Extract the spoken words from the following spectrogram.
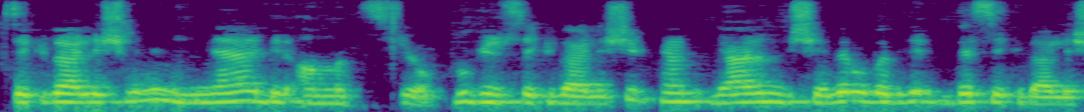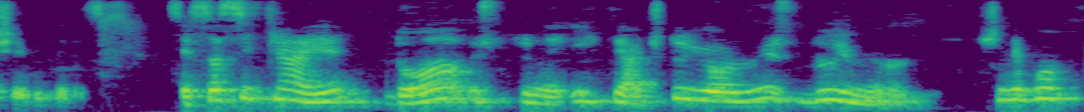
Sekülerleşmenin lineer bir anlatısı yok. Bugün sekülerleşirken yarın bir şeyler olabilir, desekülerleşebiliriz. Esas hikaye doğa üstüne ihtiyaç duyuyor muyuz, duymuyor muyuz? Şimdi bu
